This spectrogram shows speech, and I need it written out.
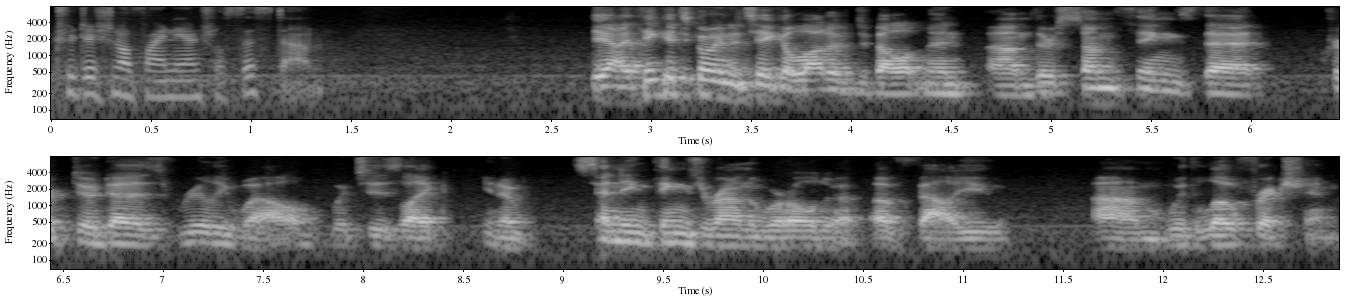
traditional financial system? Yeah, I think it's going to take a lot of development. Um, there's some things that crypto does really well, which is like you know sending things around the world of value um, with low friction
